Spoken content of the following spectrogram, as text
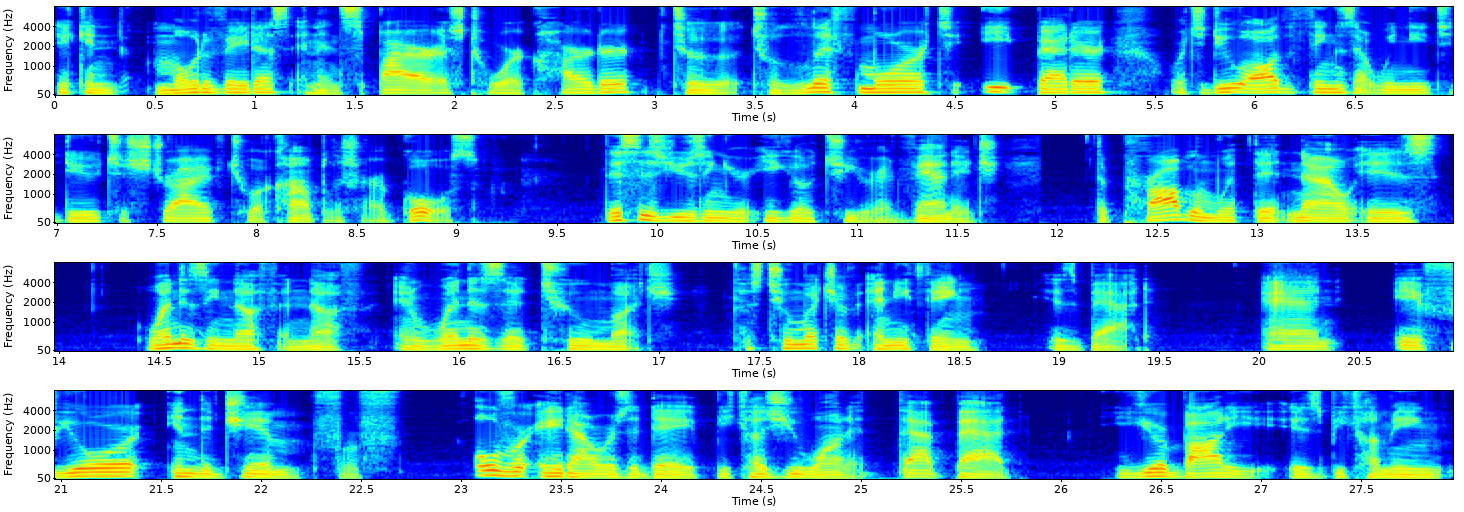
It can motivate us and inspire us to work harder, to, to lift more, to eat better, or to do all the things that we need to do to strive to accomplish our goals. This is using your ego to your advantage. The problem with it now is when is enough enough and when is it too much? Because too much of anything is bad. And if you're in the gym for f- over eight hours a day because you want it that bad, your body is becoming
